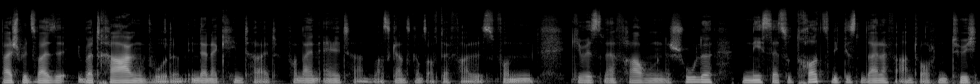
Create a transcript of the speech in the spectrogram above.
beispielsweise übertragen wurde in deiner Kindheit von deinen Eltern, was ganz, ganz oft der Fall ist, von gewissen Erfahrungen in der Schule. Nichtsdestotrotz liegt es in deiner Verantwortung natürlich,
